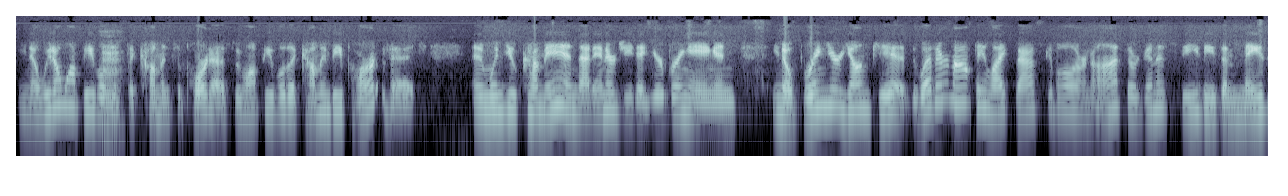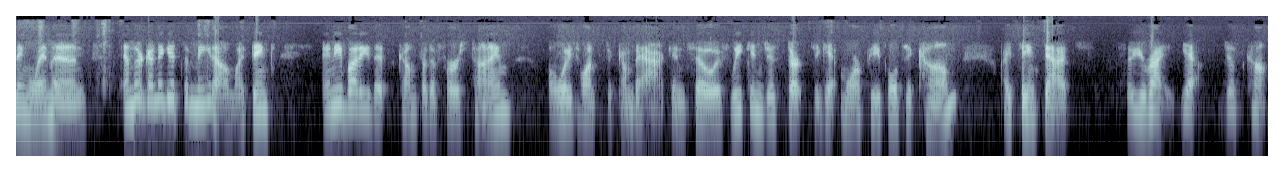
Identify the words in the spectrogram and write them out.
You know, we don't want people mm. just to come and support us. We want people to come and be part of it. And when you come in, that energy that you're bringing and, you know, bring your young kids, whether or not they like basketball or not, they're going to see these amazing women and they're going to get to meet them. I think anybody that's come for the first time always wants to come back. And so if we can just start to get more people to come, I think that's, so you're right. Yeah, just come.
